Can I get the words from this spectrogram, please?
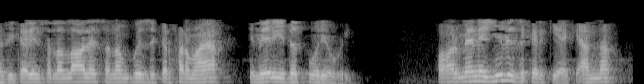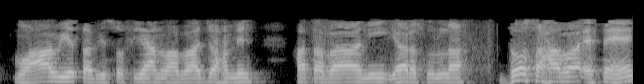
نبی کریم صلی اللہ علیہ وسلم کو ذکر فرمایا کہ میری عزت پوری ہو گئی۔ اور میں نے یہ بھی ذکر کیا کہ ان معاویت ابی سفیان و ابا جہمن خطبانی، یا رسول اللہ، دو صحابہ ایسے ہیں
